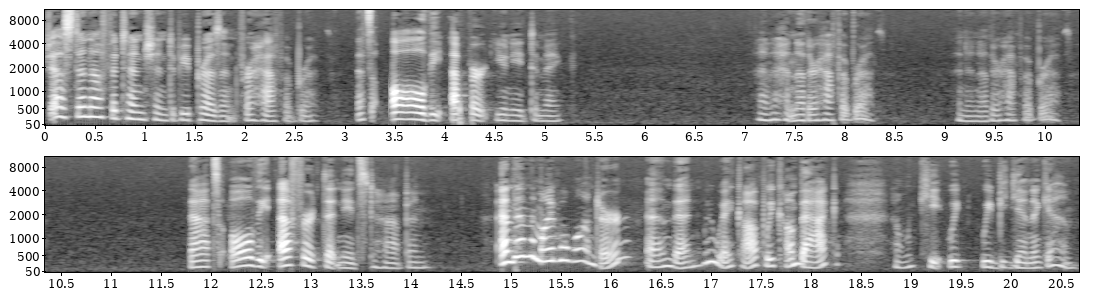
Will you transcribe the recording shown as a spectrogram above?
Just enough attention to be present for half a breath. That's all the effort you need to make. And another half a breath. And another half a breath. That's all the effort that needs to happen. And then the mind will wander, and then we wake up, we come back, and we, keep, we, we begin again.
